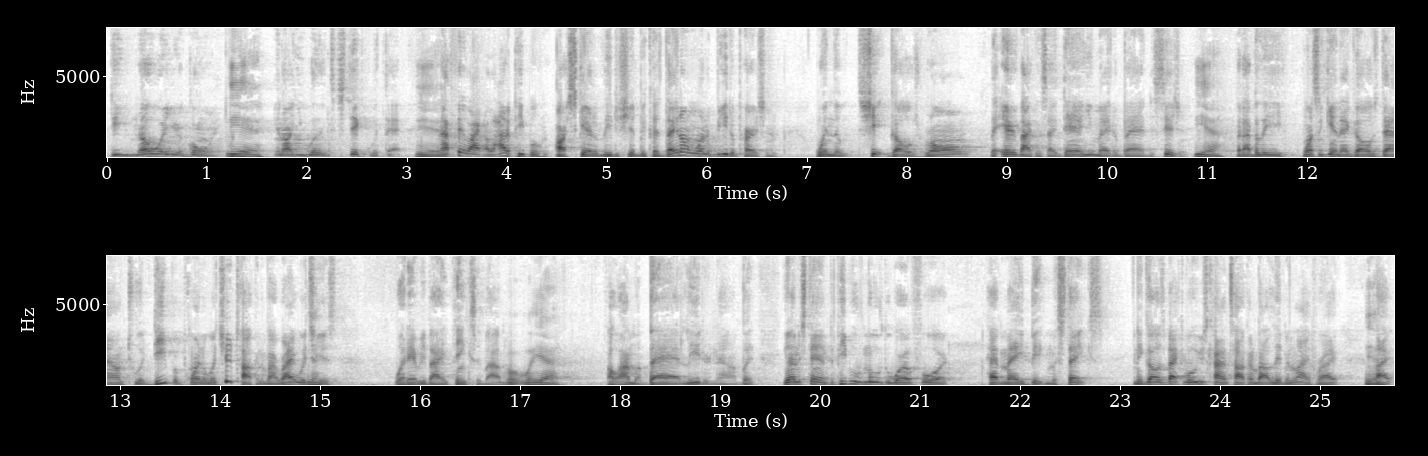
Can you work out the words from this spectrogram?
do you know where you're going? Yeah. And are you willing to stick with that? Yeah. And I feel like a lot of people are scared of leadership because they don't want to be the person when the shit goes wrong that everybody can say, damn, you made a bad decision. Yeah. But I believe, once again, that goes down to a deeper point of what you're talking about, right? Which Yeah. is what everybody thinks about me well, yeah. oh, I'm a bad leader now. But you understand, the people who move the world forward have made big mistakes. And it goes back to what we was kind of talking about living life, right? Yeah. Like,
